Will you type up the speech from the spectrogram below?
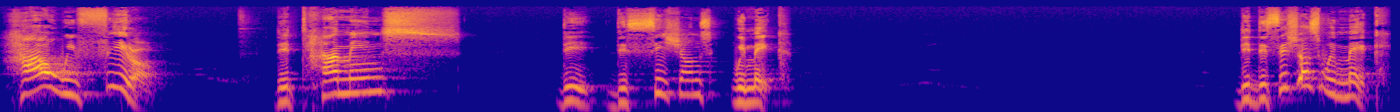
How we feel determines the decisions we make. The decisions we make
